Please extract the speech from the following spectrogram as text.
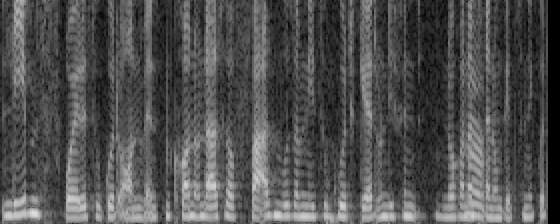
Lebensfreude so gut anwenden kann und also auf Phasen, wo es einem nicht so gut geht. Und ich finde, nach einer ja. Trennung geht es nicht gut.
